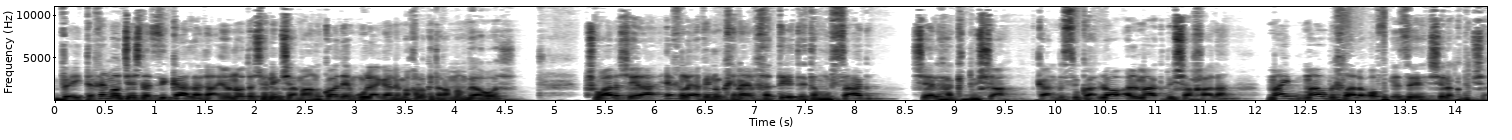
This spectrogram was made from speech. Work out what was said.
וייתכן מאוד שיש לה זיקה לרעיונות השונים שאמרנו קודם, אולי גם למחלוקת הרמב"ם והראש, קשורה לשאלה איך להבין מבחינה הלכתית את המושג של הקדושה כאן בסוכה. לא על מה הקדושה חלה, מה, מהו בכלל האופי הזה של הקדושה?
